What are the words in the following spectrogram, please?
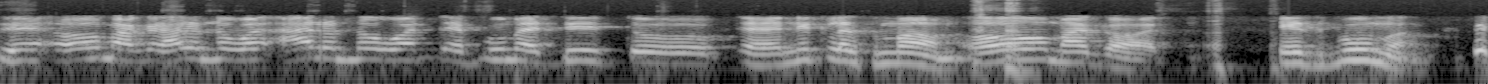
Uh, oh my God! I don't know what I don't know what uh, Boomer did to uh, Nyckoles' mom. Oh my God! It's Boomer. you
